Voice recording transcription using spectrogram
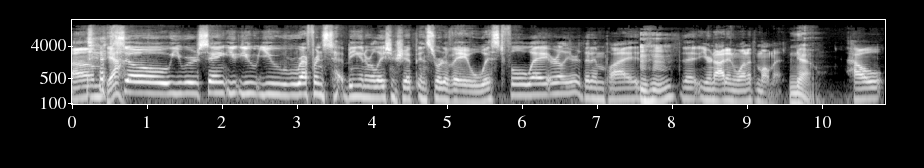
Um, yeah. So you were saying you, you you referenced being in a relationship in sort of a wistful way earlier that implied mm-hmm. that you're not in one at the moment. No. How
